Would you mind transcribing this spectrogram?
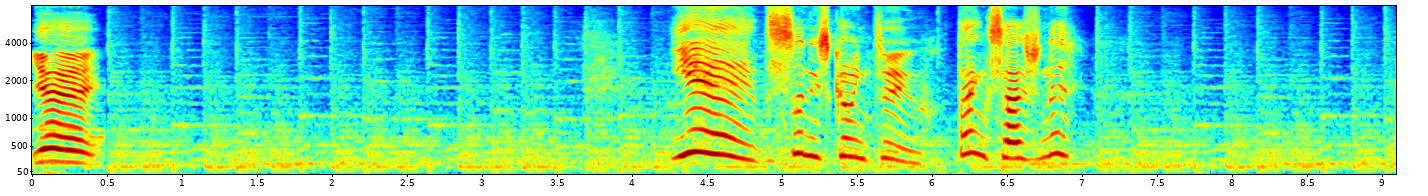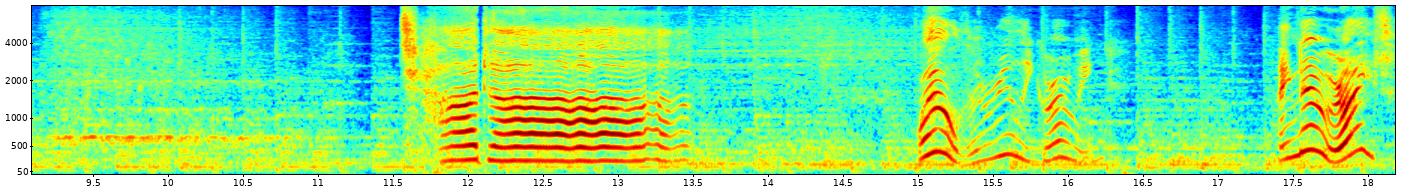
Yay! Yeah, the sun is going through. Thanks, Ajna. Ta-da! Wow, they're really growing. I know, right?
